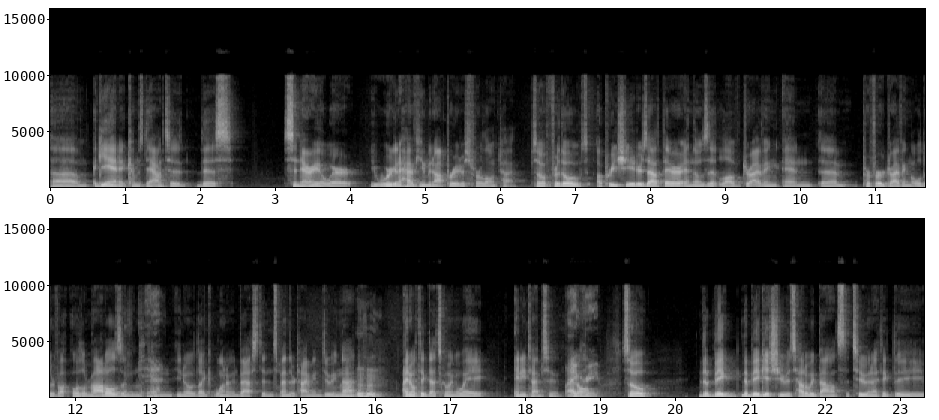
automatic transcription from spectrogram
Um, again, it comes down to this scenario where we're going to have human operators for a long time. So for those appreciators out there and those that love driving and um, prefer driving older older models and, yeah. and you know like want to invest and spend their time in doing that, mm-hmm. I don't think that's going away anytime soon. I agree. All. So the big the big issue is how do we balance the two? And I think the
